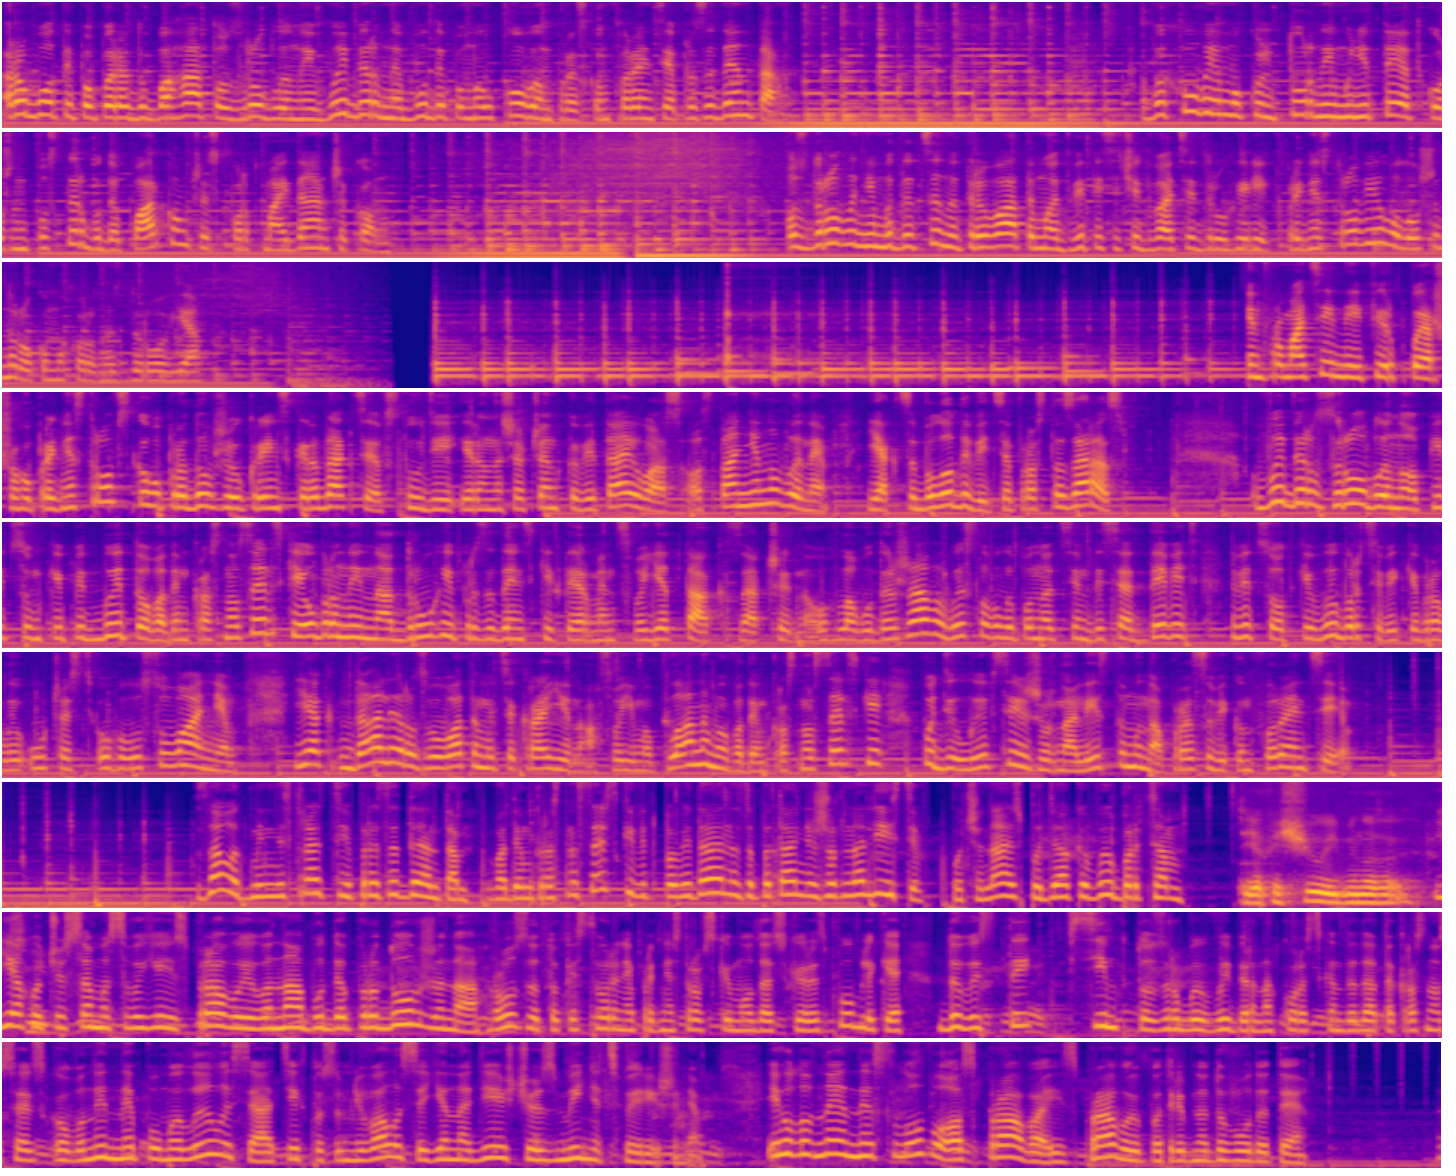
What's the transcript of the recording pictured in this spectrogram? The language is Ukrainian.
Роботи попереду багато. Зроблений вибір не буде помилковим. Прес-конференція президента. Виховуємо культурний імунітет. Кожен пустир буде парком чи спортмайданчиком. Оздоровлення медицини триватиме 2022 рік. В Придністров'ї оголошено роком охорони здоров'я. Інформаційний ефір першого Придністровського продовжує українська редакція в студії Ірина Шевченко. Вітаю вас. Останні новини. Як це було? Дивіться просто зараз. Вибір зроблено. Підсумки підбито. Вадим Красносельський обраний на другий президентський термін. Своє так за чинного главу держави висловили понад 79% виборців, які брали участь у голосуванні. Як далі розвиватиметься країна своїми планами? Вадим Красносельський поділився із журналістами на пресовій конференції. Зал адміністрації президента Вадим Красносельський відповідає на запитання журналістів. Починає з подяки виборцям. Я хочу іменно Я хочу саме своєю справою. Вона буде продовжена. Розвиток і створення Придністровської Молдавської Республіки довести всім, хто зробив вибір на користь кандидата Красносельського. Вони не помилилися. А ті, хто сумнівалися, є надія, що змінять своє рішення. І головне не слово, а справа. І справою потрібно доводити.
